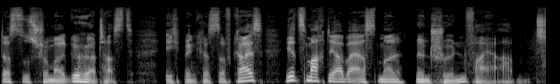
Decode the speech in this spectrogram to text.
dass du es schon mal gehört hast. Ich bin Christoph Kreis. Jetzt macht ihr aber erstmal einen schönen Feierabend.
